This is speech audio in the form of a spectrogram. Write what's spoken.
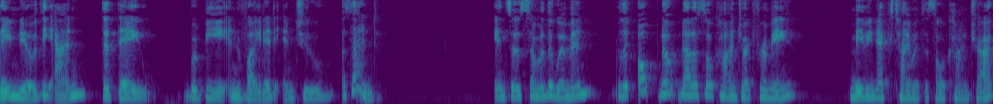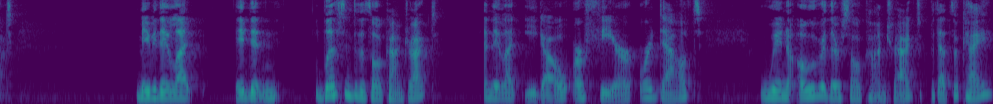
They knew at the end that they would be invited into Ascend. And so some of the women were like, oh, nope, not a soul contract for me. Maybe next time it's a soul contract. Maybe they let, they didn't listen to the soul contract and they let ego or fear or doubt win over their soul contract, but that's okay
